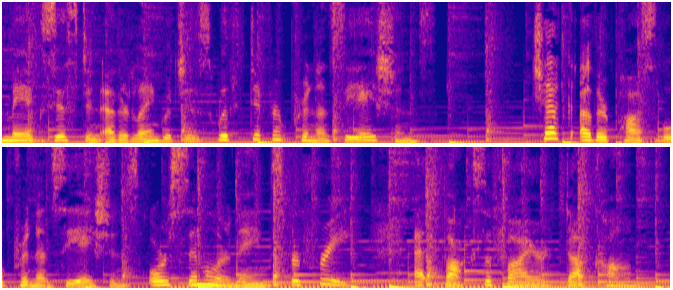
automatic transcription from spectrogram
may exist in other languages with different pronunciations. Check other possible pronunciations or similar names for free at voxifier.com.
